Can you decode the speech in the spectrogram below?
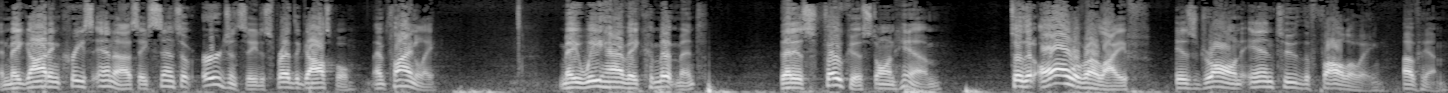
And may God increase in us a sense of urgency to spread the gospel. And finally, may we have a commitment that is focused on Him so that all of our life is drawn into the following of Him.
